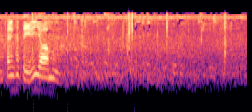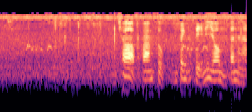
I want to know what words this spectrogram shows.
มันเป็นค ตินิยม ชอบความสุขมันเป็นคตินิยม ตัณหา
